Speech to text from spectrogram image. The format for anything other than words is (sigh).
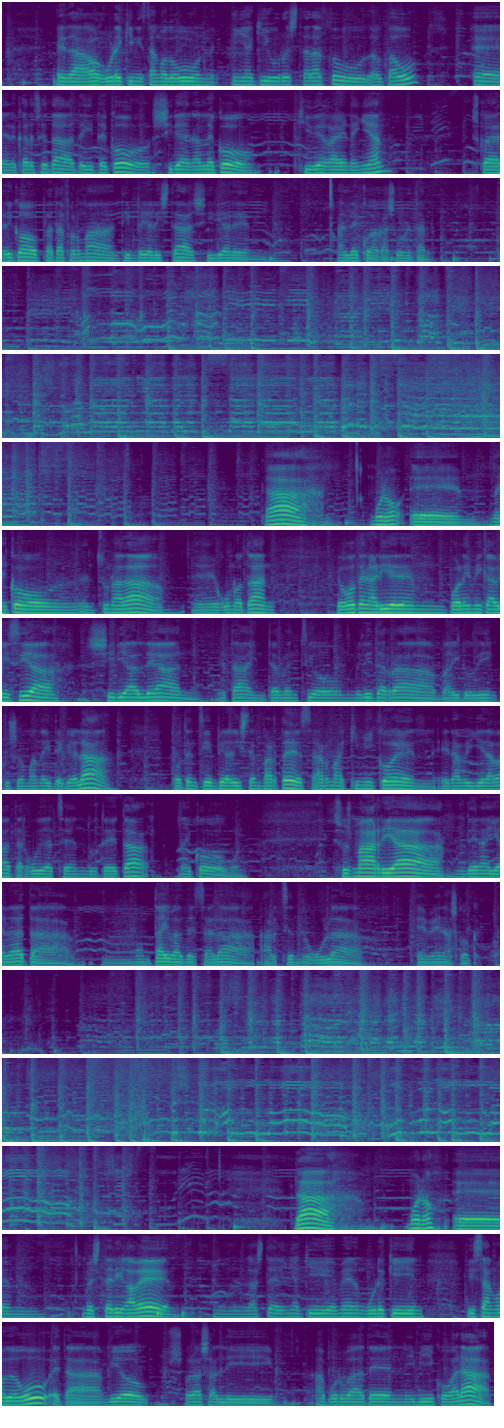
eta gaur gurekin izango dugun Iñaki Urrestarazu daukagu e, elkarrezketa bat egiteko Sirian aldeko kide garen enean Euskal Herriko plataforma antiimperialista Siriaren aldekoa kasu honetan. Da, bueno, e, nahiko entzuna da, egunotan, egoten ari eren polemika bizia, Siria aldean eta interbentzio militarra badirudi inkluso eman daitekeela, potentzia imperialisten partez, arma kimikoen erabilera bat argudiatzen dute eta, nahiko, bueno, susmagarria dena ja da eta montai bat bezala hartzen dugula hemen askok. Da, bueno, eh, besterik gabe, mm, laster Iñaki hemen gurekin izango dugu, eta biok solasaldi apur baten ibiliko gara,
